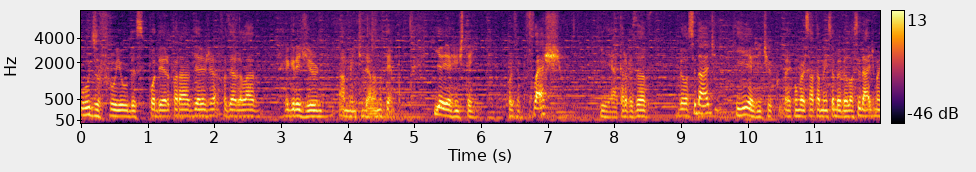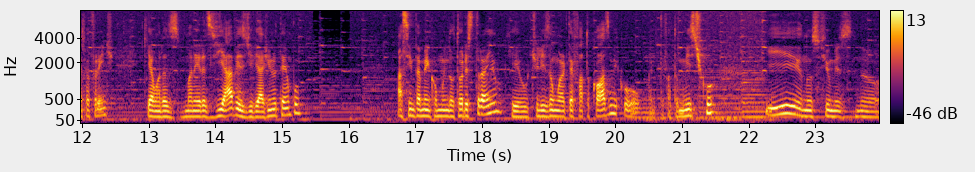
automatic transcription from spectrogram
usufruiu desse poder para viajar, fazer ela regredir a mente dela no tempo. E aí a gente tem, por exemplo, Flash, que é através da velocidade, que a gente vai conversar também sobre a velocidade mais para frente, que é uma das maneiras viáveis de viagem no tempo. Assim também como em Doutor Estranho, que utiliza um artefato cósmico, um artefato místico, e nos filmes no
